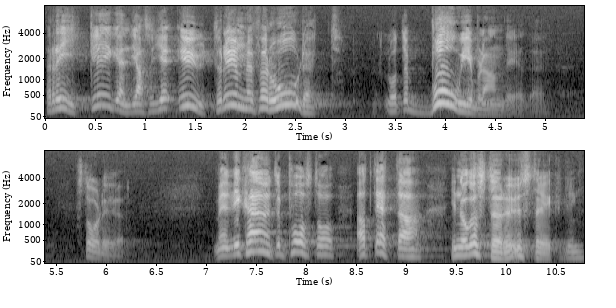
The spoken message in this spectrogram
rikligen, alltså ge utrymme för ordet. Låt det bo ibland er, står det ju. Men vi kan ju inte påstå att detta i någon större utsträckning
